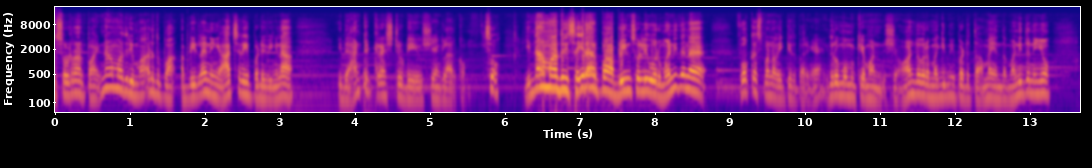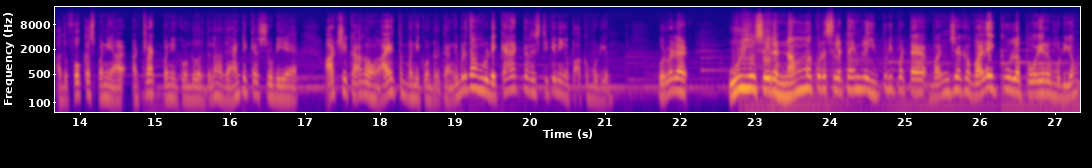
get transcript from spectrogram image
மாதிரி சொல்கிறாருப்பா என்ன மாதிரி மாறுதுப்பா? அப்படின்லாம் நீங்கள் ஆச்சரியப்படுவீங்கன்னா இது ஆன்டிகிராஸ்டுடைய விஷயங்களாக இருக்கும். ஸோ என்ன மாதிரி செய்கிறாருப்பா அப்படின்னு சொல்லி ஒரு மனிதனை ஃபோக்கஸ் பண்ண வைக்கிது பாருங்கள் இது ரொம்ப முக்கியமான விஷயம். ஆண்டவரை மகிமைப்படுத்தாமல் எந்த மனிதனையும் அது ஃபோக்கஸ் பண்ணி அட்ராக்ட் பண்ணி கொண்டு வருதுன்னா அது ஆன்டிகிராஸ்டுடைய ஆட்சிக்காக அவங்க ஆயத்தம் பண்ணி கொண்டு இருக்காங்க இப்படி தான் அவங்களுடைய கேரக்டரிஸ்டிக்கை நீங்கள் பார்க்க முடியும். ஒருவேளை ஊழியம் செய்கிற நம்ம கூட சில டைமில் இப்படிப்பட்ட வஞ்சக வலைக்குள்ளே போயிட முடியும்.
